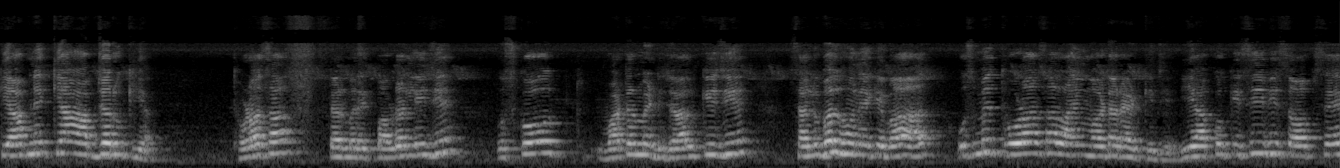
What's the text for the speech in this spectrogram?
कि आपने क्या ऑब्ज़र्व किया. थोड़ा सा टर्मरिक पाउडर लीजिए, उसको वाटर में डिजॉल्व कीजिए सेलुबल होने के बाद उसमें थोड़ा सा लाइम वाटर ऐड कीजिए। ये आपको किसी भी शॉप से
